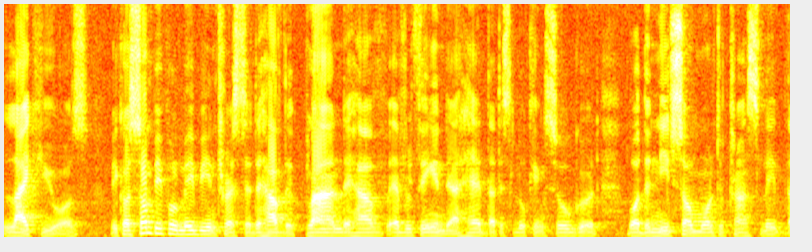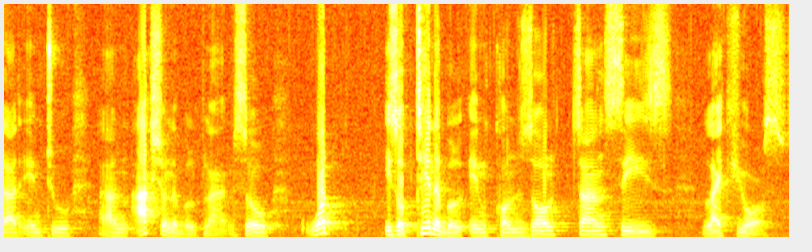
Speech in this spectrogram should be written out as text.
like yours? Because some people may be interested, they have the plan, they have everything in their head that is looking so good, but they need someone to translate that into an actionable plan. So what is obtainable in consultancies like yours?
